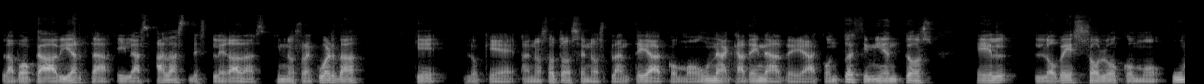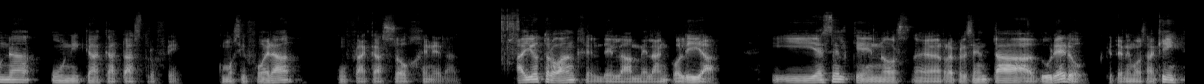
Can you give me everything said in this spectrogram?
la boca abierta y las alas desplegadas y nos recuerda que lo que a nosotros se nos plantea como una cadena de acontecimientos, él lo ve solo como una única catástrofe, como si fuera un fracaso general. Hay otro ángel de la melancolía y es el que nos eh, representa Durero, que tenemos aquí,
